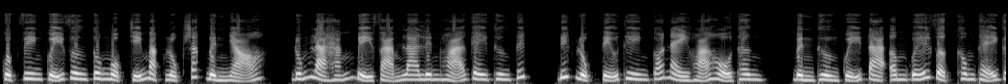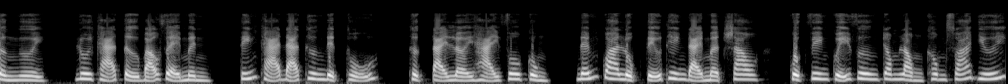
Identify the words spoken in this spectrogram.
Cuộc viên quỷ vương tung một chỉ mặt lục sắc bình nhỏ, đúng là hắn bị phạm la linh hỏa gây thương tích, biết lục tiểu thiên có này hỏa hộ thân, bình thường quỷ tà âm quế vật không thể gần người, lui khả tự bảo vệ mình, tiến khả đã thương địch thủ, thực tại lợi hại vô cùng, nếm qua lục tiểu thiên đại mệt sau, cuộc viên quỷ vương trong lòng không xóa dưới,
